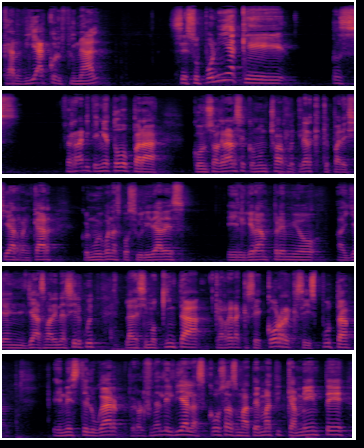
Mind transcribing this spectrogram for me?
cardíaco el final. Se suponía que pues, Ferrari tenía todo para consagrarse con un Charles Leclerc que parecía arrancar con muy buenas posibilidades el Gran Premio allá en Jazz Marina Circuit, la decimoquinta carrera que se corre, que se disputa en este lugar, pero al final del día las cosas matemáticamente,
